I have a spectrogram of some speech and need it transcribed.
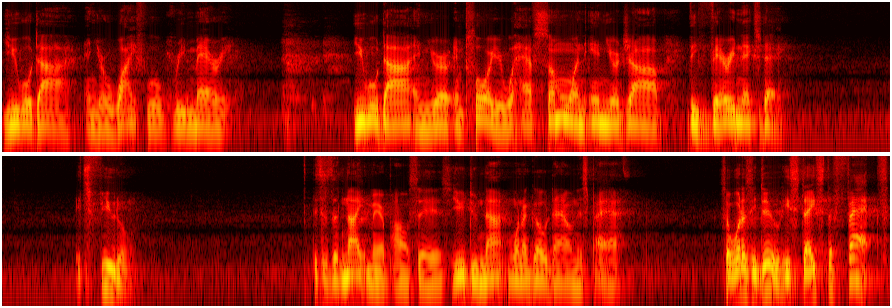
You will die and your wife will remarry you will die and your employer will have someone in your job the very next day. It's futile. This is a nightmare, Paul says. You do not want to go down this path. So, what does he do? He states the facts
